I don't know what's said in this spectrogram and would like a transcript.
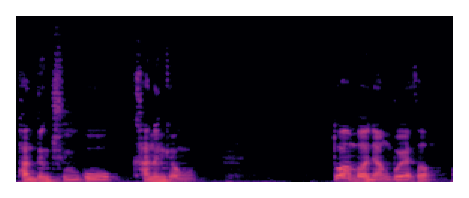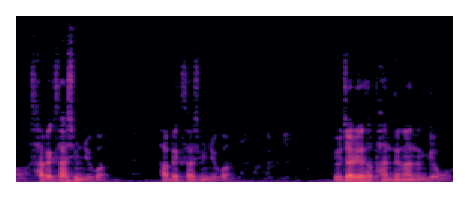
반등 주고 가는 경우 또 한번 양보해서 446원 446원 이 자리에서 반등하는 경우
